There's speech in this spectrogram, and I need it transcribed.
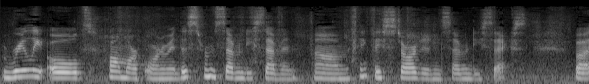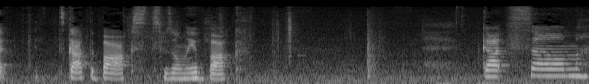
really old Hallmark ornament. This is from 77. Um, I think they started in 76. But got the box. This was only a buck. Got some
